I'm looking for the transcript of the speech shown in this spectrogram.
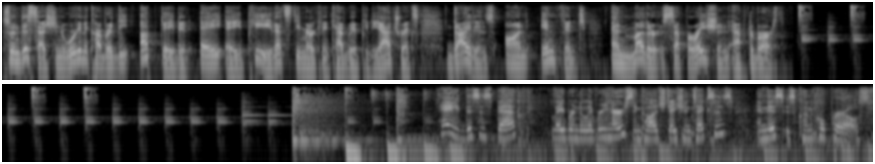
So, in this session, we're going to cover the updated AAP, that's the American Academy of Pediatrics, guidance on infant and mother separation after birth. Hey, this is Beth, labor and delivery nurse in College Station, Texas, and this is Clinical Pearls.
